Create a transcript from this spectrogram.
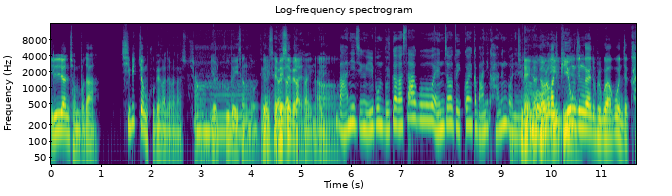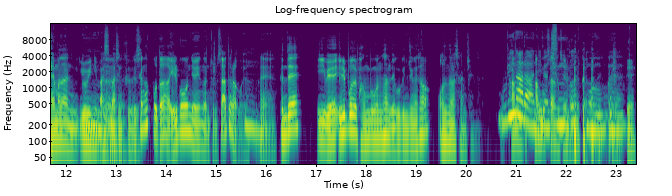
1년 전보다 12.9배가 늘어난 수치라고 아. 합니다. 12배 이상 더. 네, 13배 13배 가까이. 가까이. 어. 많이 지금 일본 물가가 싸고 엔저도 있고 하니까 많이 가는 거네요. 네, 어, 여- 여러 가지 이- 비용 네. 증가에도 불구하고 이제 갈 만한 요인이 음. 말씀하신 네. 그 생각보다 일본 여행은 좀 싸더라고요. 음. 네. 근데 이외 일본을 방문한 외국인 중에서 어느 나라 사람이 제일 많아요? 우리나라 한국- 아니면 한국 사람 제일 중국 뭐 같은데. 네.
